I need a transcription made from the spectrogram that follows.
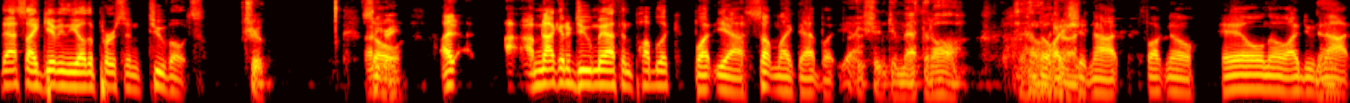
that's like giving the other person two votes. True. So. I, I I'm not gonna do math in public, but yeah, something like that. But Yeah. You shouldn't do meth at all. It's a hell of no, I should not. Fuck no. Hell no, I do No. not.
